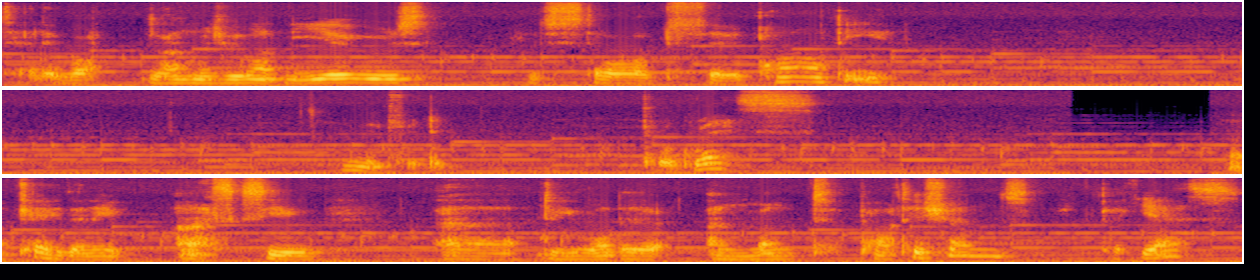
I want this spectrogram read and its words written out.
tell it what language we want to use, installed third party, wait for it to progress. Okay, then it asks you, uh, do you want to unmount partitions? Click yes.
